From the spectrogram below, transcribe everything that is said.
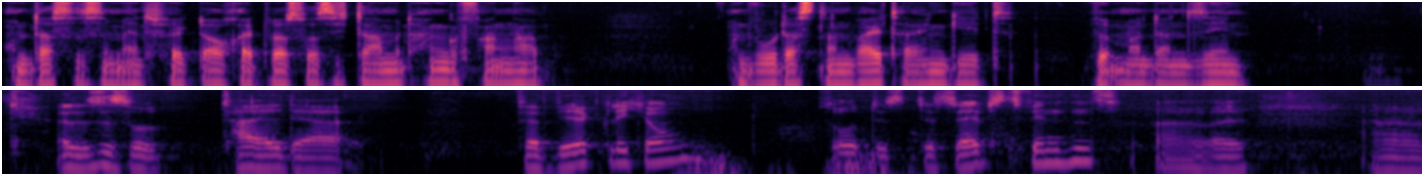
Und das ist im Endeffekt auch etwas, was ich damit angefangen habe. Und wo das dann weiterhin geht, wird man dann sehen. Also es ist so Teil der Verwirklichung, so des, des Selbstfindens, äh, weil äh,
